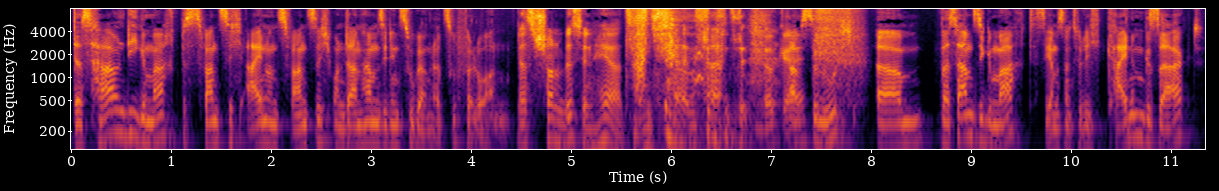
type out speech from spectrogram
Das haben die gemacht bis 2021 und dann haben sie den Zugang dazu verloren. Das ist schon ein bisschen her, 2021. Okay. Absolut. Ähm, was haben sie gemacht? Sie haben es natürlich keinem gesagt.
